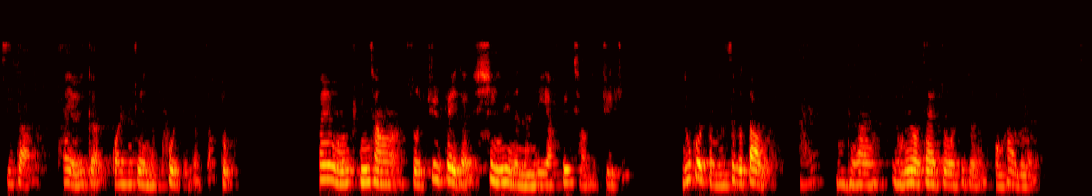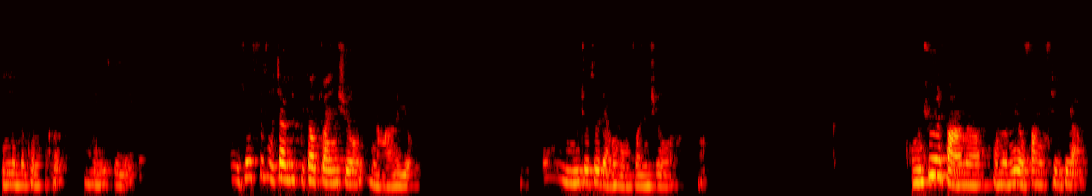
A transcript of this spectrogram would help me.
知道。它有一个关键的破解的角度，关于我们平常啊所具备的幸运的能力要非常的具足。如果懂了这个道理，哎，你平常有没有在做这个符号的行门的功课？我们也是有的。你说师傅这样就比较专修，哪有？我们，就这两种专修啊。孔雀法呢，我们没有放弃掉。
